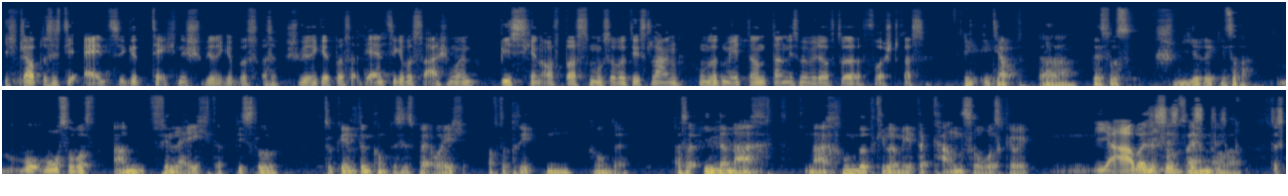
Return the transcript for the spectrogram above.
Ich glaube, das ist die einzige technisch schwierige, Pas- also schwierige Passage, die einzige Passage, wo man ein bisschen aufpassen muss, aber die ist lang, 100 Meter und dann ist man wieder auf der Vorstraße. Ich, ich glaube, äh, das, was schwierig ist, oder wo, wo sowas an vielleicht ein bisschen zur Geltung kommt, das ist bei euch auf der dritten Runde. Also in der Nacht, nach 100 Kilometer kann sowas, glaube ich, Ja, aber das ist, das, sein, das, aber das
